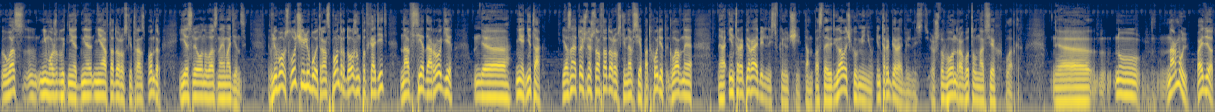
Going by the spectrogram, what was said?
У вас не может быть не, не, не автодоровский транспондер, если он у вас на М11. В любом случае, любой транспондер должен подходить на все дороги. Э, нет, не так. Я знаю точно, что автодоровский на все подходит. Главное, э, интероперабельность включить. Там поставить галочку в меню. Интероперабельность. Чтобы он работал на всех платках. Э, ну, нормуль, пойдет.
